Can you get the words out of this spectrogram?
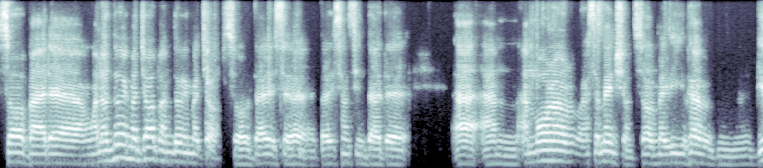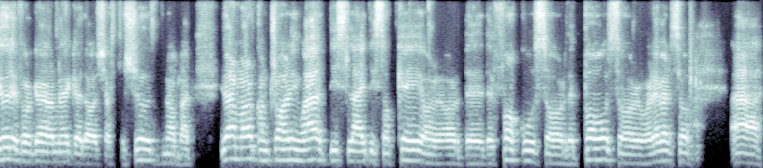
So, but uh, when I'm doing my job, I'm doing my job. So that is, uh, that is something that uh, uh, I'm, I'm more, as I mentioned, so maybe you have beautiful girl naked or just to shoot, no, but you are more controlling what this light is okay or, or the, the focus or the pose or whatever. So uh,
